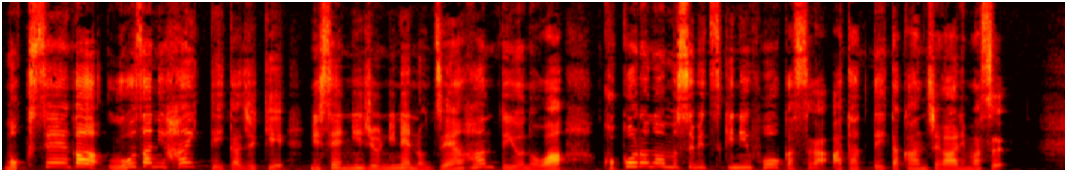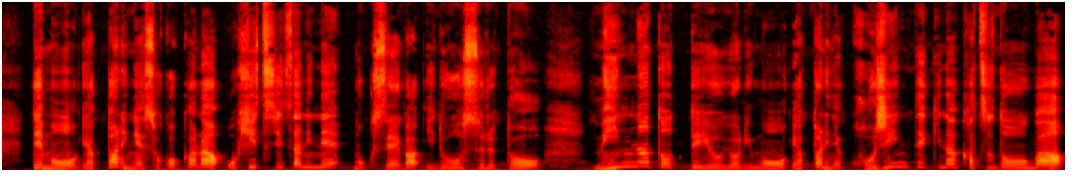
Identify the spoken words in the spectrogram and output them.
木星が魚座に入っていた時期、2022年の前半っていうのは、心の結びつきにフォーカスが当たっていた感じがあります。でも、やっぱりね、そこからお羊座にね、木星が移動すると、みんなとっていうよりも、やっぱりね、個人的な活動が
